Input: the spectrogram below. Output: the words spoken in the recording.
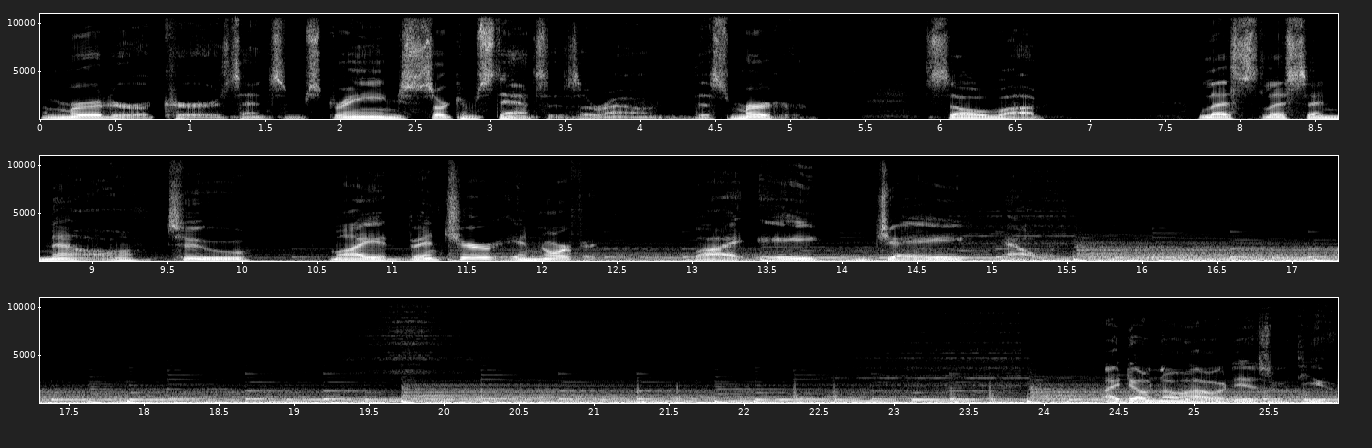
A murder occurs and some strange circumstances around this murder. So uh, let's listen now to My Adventure in Norfolk by A.J. Alan. I don't know how it is with you,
